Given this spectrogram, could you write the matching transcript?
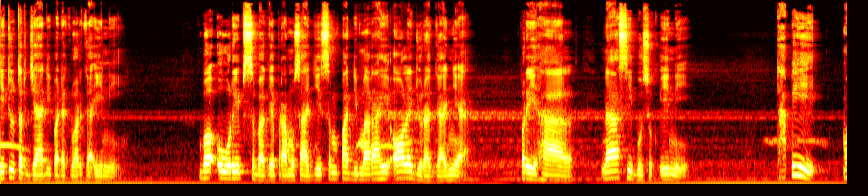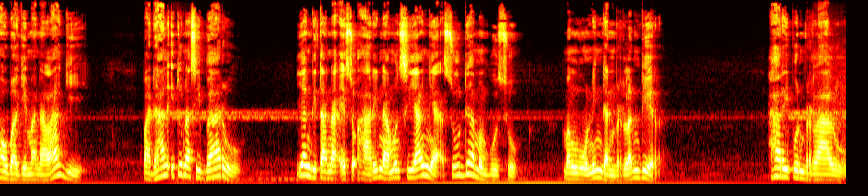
Itu terjadi pada keluarga ini Bo Urip sebagai pramusaji sempat dimarahi oleh juraganya Perihal nasi busuk ini. Tapi mau bagaimana lagi? Padahal itu nasi baru. Yang ditanah esok hari namun siangnya sudah membusuk Menguning dan berlendir. Hari pun berlalu.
